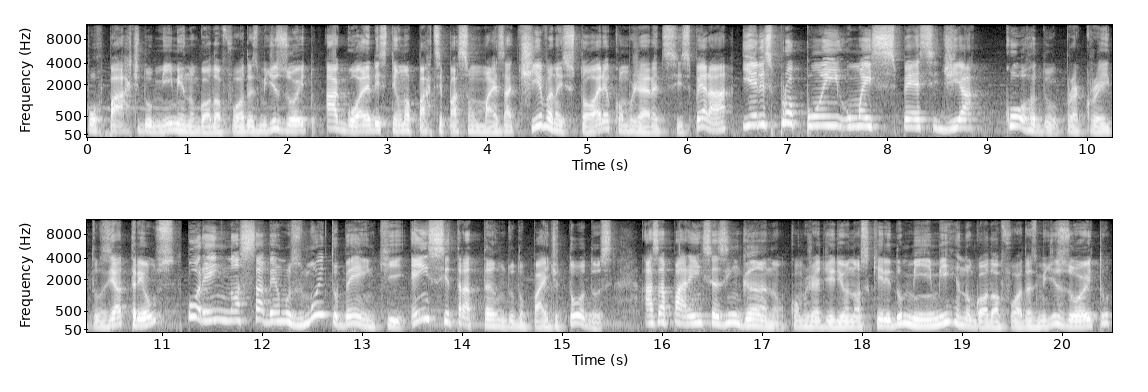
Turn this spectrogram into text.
por parte do Mimir no God of War 2018, agora eles têm uma participação mais ativa na história, como já era de se esperar, e eles propõem uma espécie de acordo acordo para Kratos e Atreus, porém nós sabemos muito bem que em se tratando do pai de todos, as aparências enganam, como já diria o nosso querido Mimir no God of War 2018,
